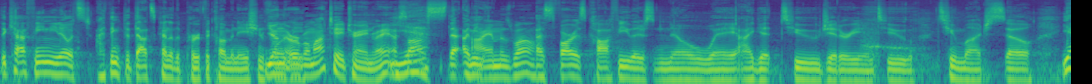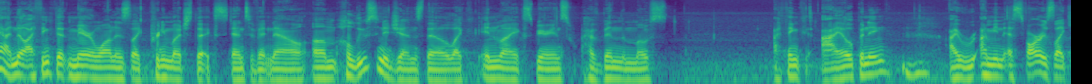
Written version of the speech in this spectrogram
the caffeine, you know, it's. I think that that's kind of the perfect combination. For you're on for the me. herbal mate train, right? I saw yes, that, I mean, I am as well. As far as coffee, there's no way I get too jittery and too too much. So yeah, no, I think that marijuana is like pretty much the extent of it now. Um, hallucinogens, though, like in my experience, have been the most, I think, eye opening. Mm-hmm. I I mean, as far as like.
